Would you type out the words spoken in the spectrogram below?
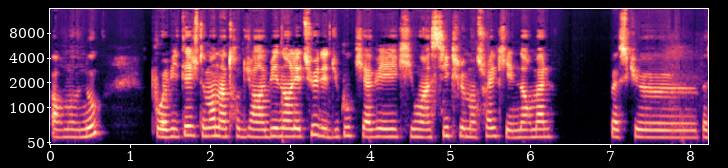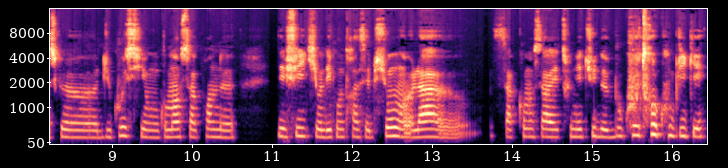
hormonaux pour éviter justement d'introduire un biais dans l'étude et du coup qui avaient, qui ont un cycle menstruel qui est normal parce que parce que du coup si on commence à prendre des filles qui ont des contraceptions euh, là euh, ça commence à être une étude beaucoup trop compliquée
